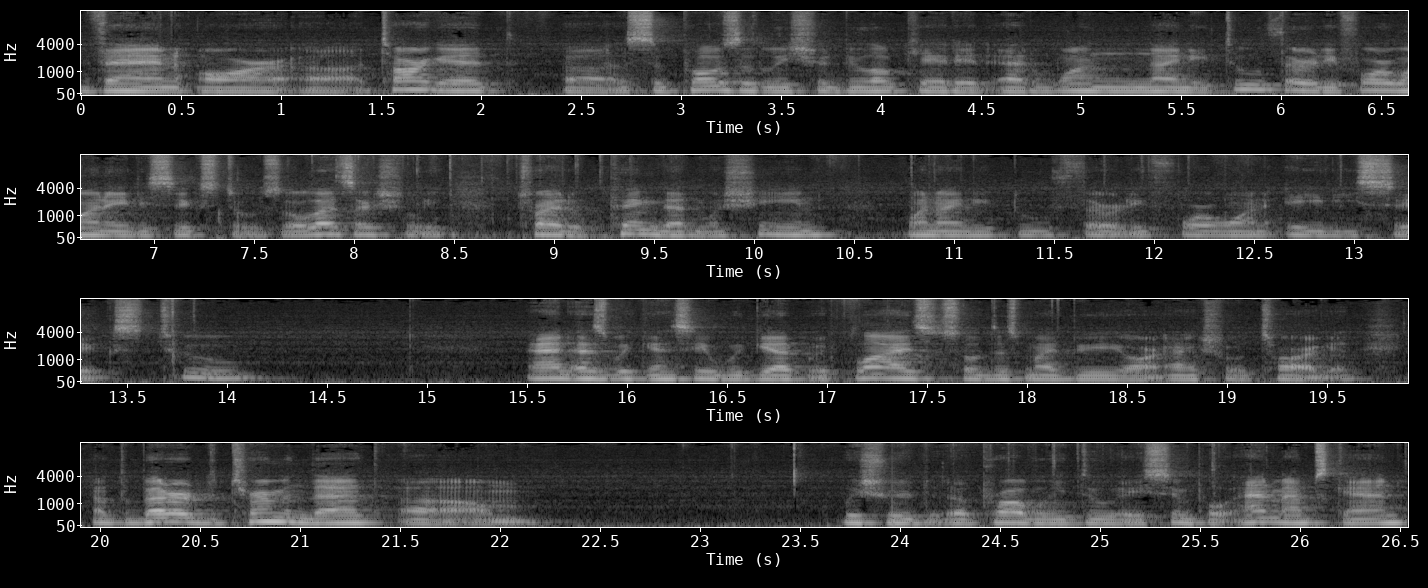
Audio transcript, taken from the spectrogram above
then our uh, target uh, supposedly should be located at 192.34.186.2. So let's actually try to ping that machine 192.34.186.2 and as we can see we get replies so this might be our actual target now to better determine that um, we should uh, probably do a simple nmap scan.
